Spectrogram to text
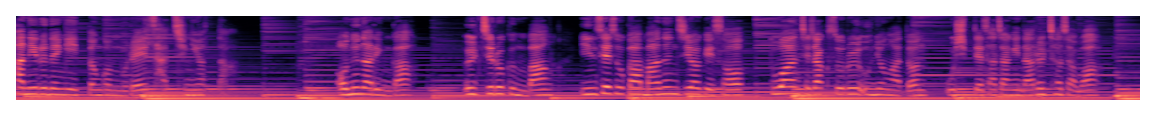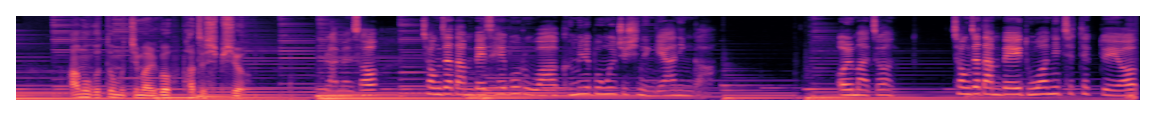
한일은행이 있던 건물의 4층이었다. 어느 날인가 을지로 근방 인쇄소가 많은 지역에서 도안 제작소를 운영하던 50대 사장이 나를 찾아와 아무것도 묻지 말고 받으십시오. 라면서 정자담배 세 보루와 금일봉을 주시는 게 아닌가. 얼마 전 정자담배의 도안이 채택되어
